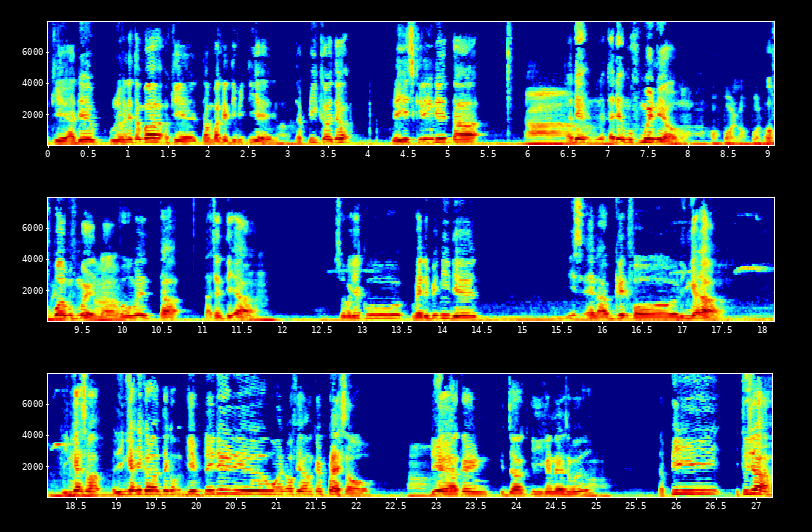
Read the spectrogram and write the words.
Okay ada Bruno Fernandes tambah okay tambah kreativiti kan. Ha. Tapi kalau tengok player skilling dia tak ah. tak ada tak ada movement dia tau. Ah, Off ball Off ball Off ball movement. Ah. Nah, movement tak tak cantik lah. Hmm. So bagi aku Van de Beek ni dia is an upgrade for Lingard lah. Lingard sebab Lingard ni kalau tengok gameplay dia dia one of yang akan press tau. Dia akan kejar kiri kanan semua. Ah. Tapi itu je lah.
